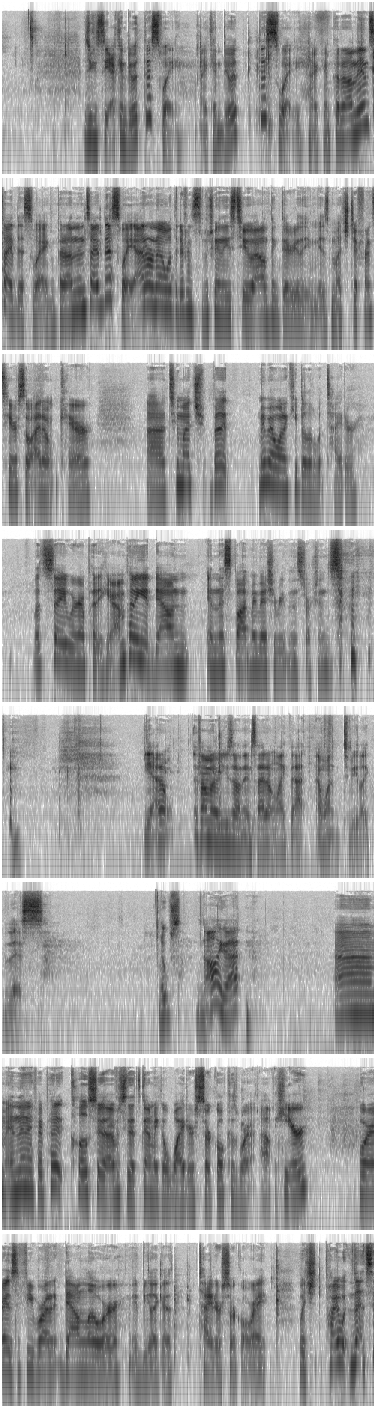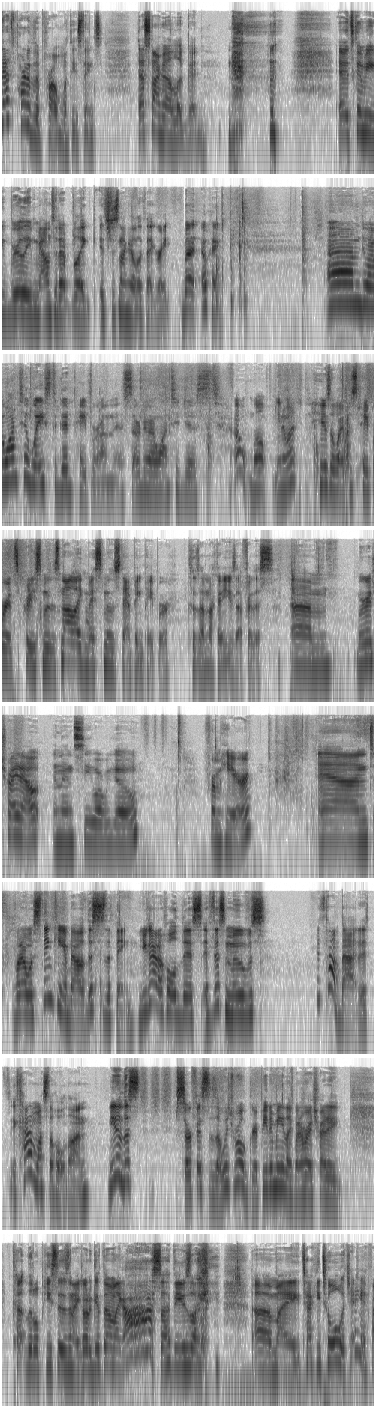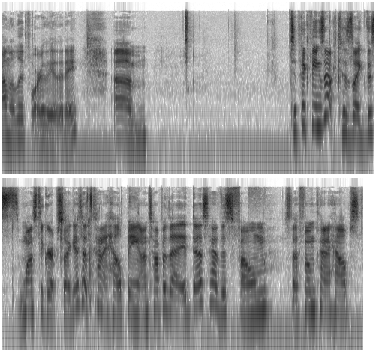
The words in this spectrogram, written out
as you can see, I can do it this way. I can do it this way. I can put it on the inside this way. I can put it on the inside this way. I don't know what the difference is between these two. I don't think there really is much difference here, so I don't care uh, too much, but maybe I want to keep it a little bit tighter. let's say we're going to put it here. I'm putting it down in this spot. Maybe I should read the instructions. yeah, I don't, if I'm going to use it on the inside, I don't like that. I want it to be like this. Oops, not like that. Um, and then if I put it closer, obviously that's going to make a wider circle because we're out here. Whereas if you brought it down lower, it'd be like a tighter circle, right? Which probably, that's, that's part of the problem with these things. That's not going to look good. it's going to be really mounted up, like, it's just not going to look that great. But, okay. Um, do I want to waste a good paper on this, or do I want to just... Oh, well, you know what? Here's a white piece of paper. It's pretty smooth. It's not like my smooth stamping paper, because I'm not going to use that for this. Um, we're going to try it out, and then see where we go from here. And what I was thinking about, this is the thing. You got to hold this. If this moves, it's not bad. It, it kind of wants to hold on. You know, this surface is always real grippy to me. Like, whenever I try to cut little pieces and I go to get them, I'm like, ah! So I have to use, like, uh, my tacky tool, which, hey, I found the lid for the other day, um, to pick things up, because, like, this wants to grip. So I guess that's kind of helping. On top of that, it does have this foam, so the foam kind of helps.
